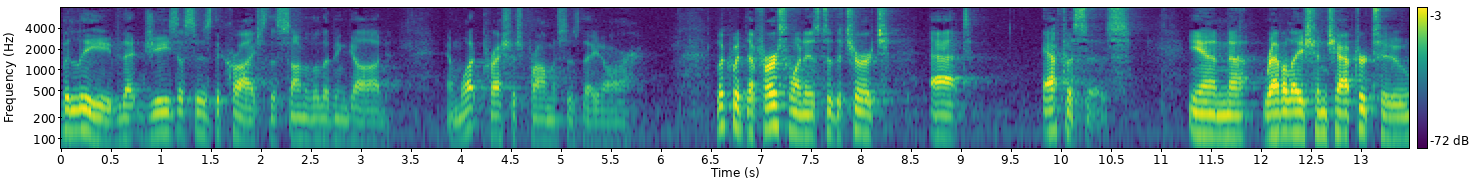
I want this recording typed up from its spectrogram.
believe that Jesus is the Christ, the Son of the living God. And what precious promises they are. Look what the first one is to the church at Ephesus in Revelation chapter 2.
